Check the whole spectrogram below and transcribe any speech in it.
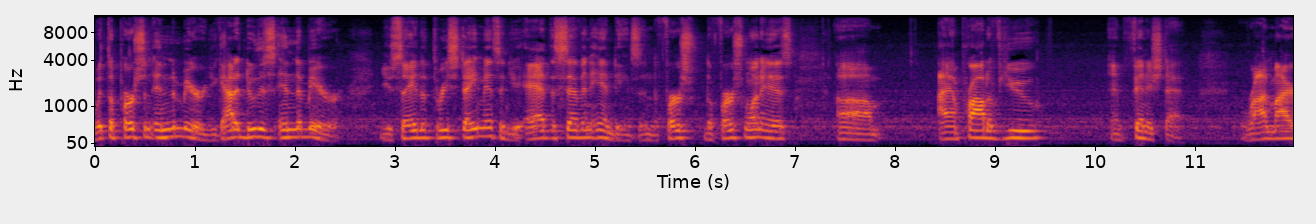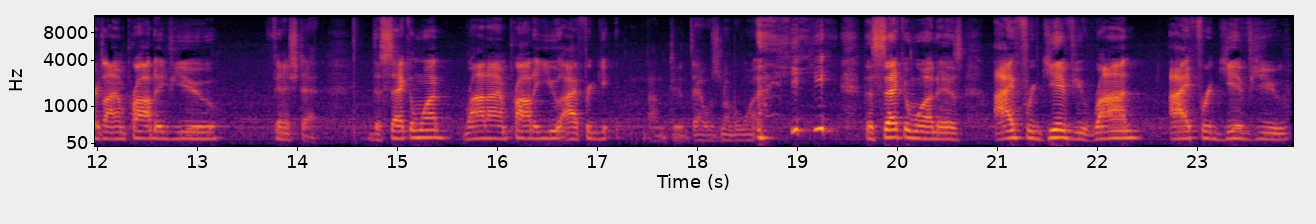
with the person in the mirror. You got to do this in the mirror. You say the three statements and you add the seven endings. And the first, the first one is, um, I am proud of you and finish that. Ron Myers, I am proud of you, finish that. The second one, Ron, I am proud of you, I forget, dude, that was number one. the second one is, I forgive you. Ron, I forgive you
